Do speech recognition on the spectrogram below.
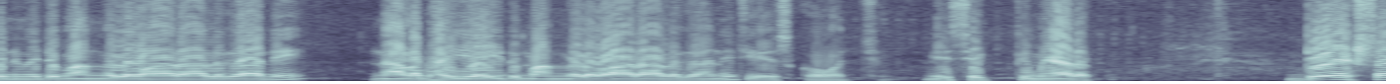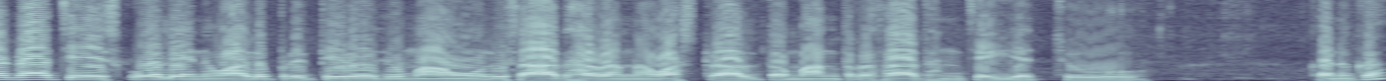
ఎనిమిది మంగళవారాలు కానీ నలభై ఐదు మంగళవారాలు కానీ చేసుకోవచ్చు మీ శక్తి మేరకు. దీక్షగా చేసుకోలేని వాళ్ళు ప్రతిరోజు మామూలు సాధారణ వస్త్రాలతో మంత్ర సాధన చెయ్యొచ్చు. కనుక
